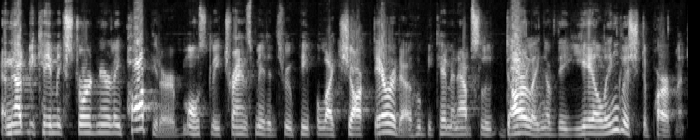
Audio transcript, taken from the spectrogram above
And that became extraordinarily popular, mostly transmitted through people like Jacques Derrida, who became an absolute darling of the Yale English department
